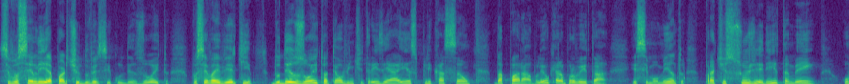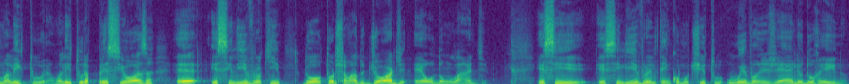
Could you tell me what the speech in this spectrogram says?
Se você ler a partir do versículo 18, você vai ver que do 18 até o 23 é a explicação da parábola. Eu quero aproveitar esse momento para te sugerir também uma leitura. Uma leitura preciosa é esse livro aqui do autor chamado George Eldon Ladd. Esse, esse livro ele tem como título O Evangelho do Reino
